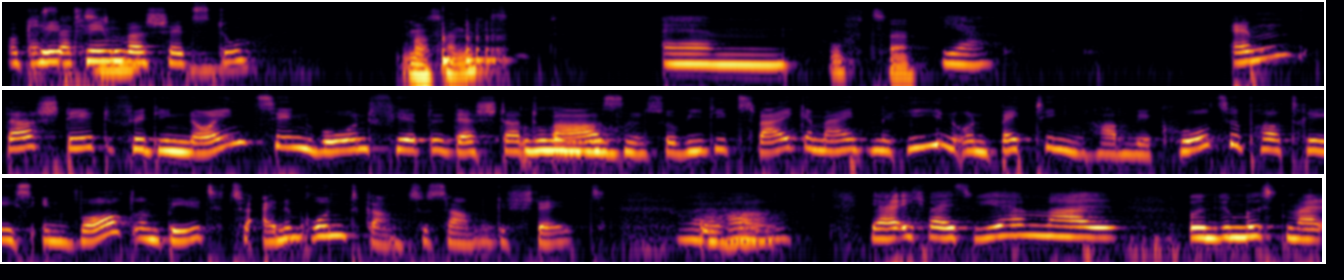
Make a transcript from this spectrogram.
Okay, was Tim, du? was schätzt du? Was habe ich gesagt? Ähm, 15. Ja. M, da steht für die 19 Wohnviertel der Stadt uh. Basel sowie die zwei Gemeinden Rien und Bettingen haben wir kurze Porträts in Wort und Bild zu einem Rundgang zusammengestellt. Wow. Oha. Ja, ich weiß, wir haben mal und wir mussten mal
